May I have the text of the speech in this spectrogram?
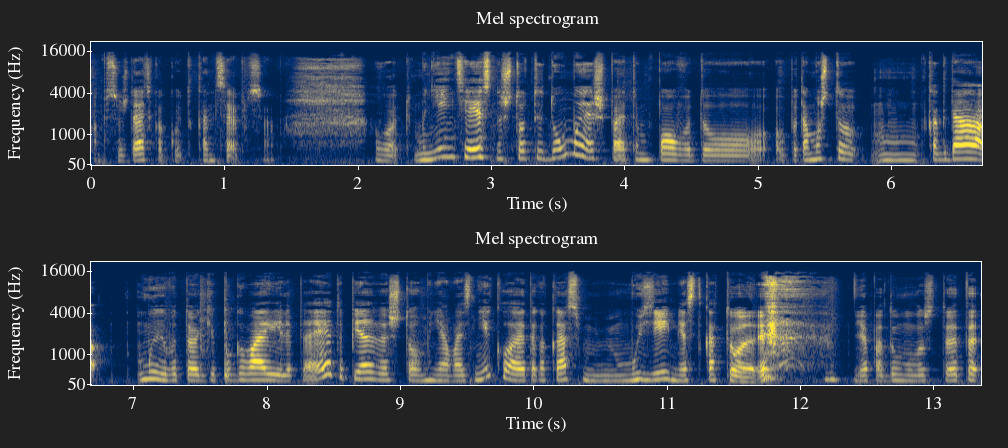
обсуждать какую-то концепцию. Вот. Мне интересно, что ты думаешь по этому поводу, потому что когда мы в итоге поговорили про это, первое, что у меня возникло, это как раз музей мест которые. Я подумала, что это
